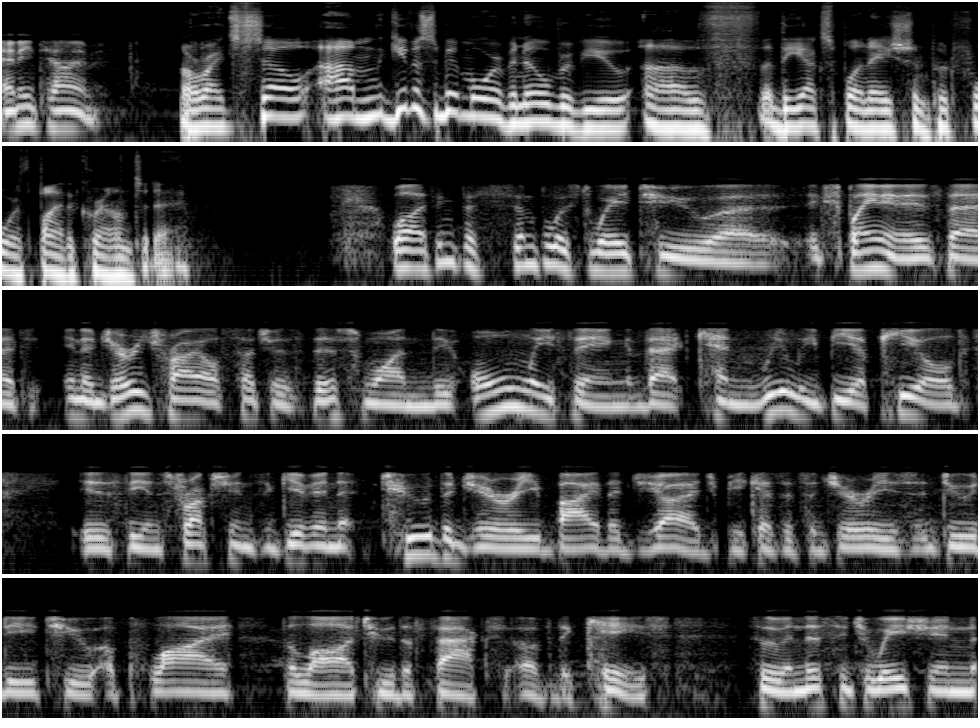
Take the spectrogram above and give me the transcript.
Anytime. All right, so um, give us a bit more of an overview of the explanation put forth by the Crown today. Well, I think the simplest way to uh, explain it is that in a jury trial such as this one, the only thing that can really be appealed is the instructions given to the jury by the judge because it's a jury's duty to apply the law to the facts of the case. So in this situation,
